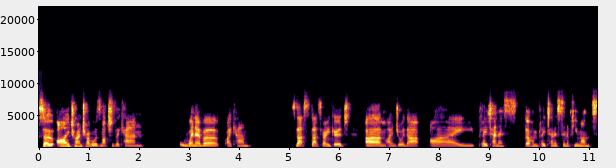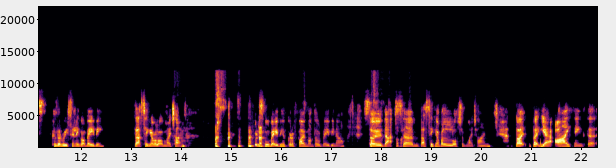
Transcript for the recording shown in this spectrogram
So I try and travel as much as I can whenever I can. So that's that's very good. Um, I enjoy that. I play tennis. Though I haven't played tennis in a few months because I recently got a baby that's taking up a lot of my time. I've got a small baby. I've got a five month old baby now, so oh, that's um, that's taking up a lot of my time. But but yeah, I think that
